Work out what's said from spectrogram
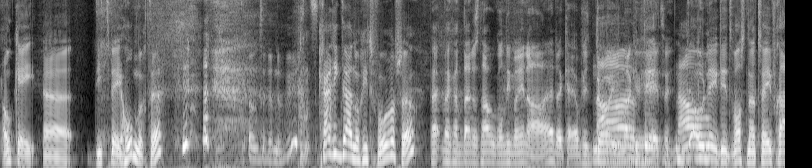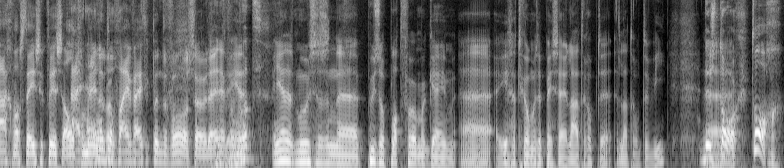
Oké, eh, die 200 hè? Komt er in de buurt. Krijg ik daar nog iets voor of zo? Wij, wij gaan Dennis nou ook al niet meer inhalen. Hè? Dan kan je op je Nou, je dit- vergeten. Nou, oh nee, dit was na twee vragen was deze quiz al hij, hij verloren. loopt al 55 punten voor of zo. Denk Ja. wat? Yet It Moves is een eh puzzel-platformer game. Eh eerst had gewoon met de PC, later op de, later op de Wii. Dus Eh, toch. Toch?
